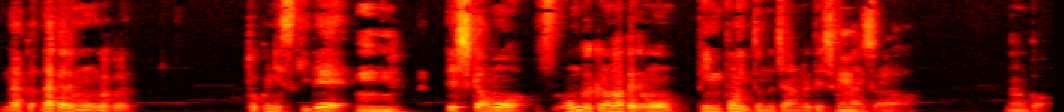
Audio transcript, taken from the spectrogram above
中、中でも音楽が特に好きで、うんうん。で、しかも、音楽の中でもピンポイントのジャンルでしかないから、なんか、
